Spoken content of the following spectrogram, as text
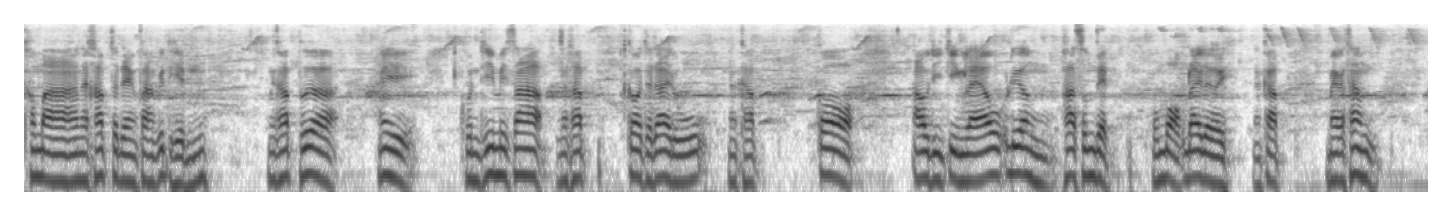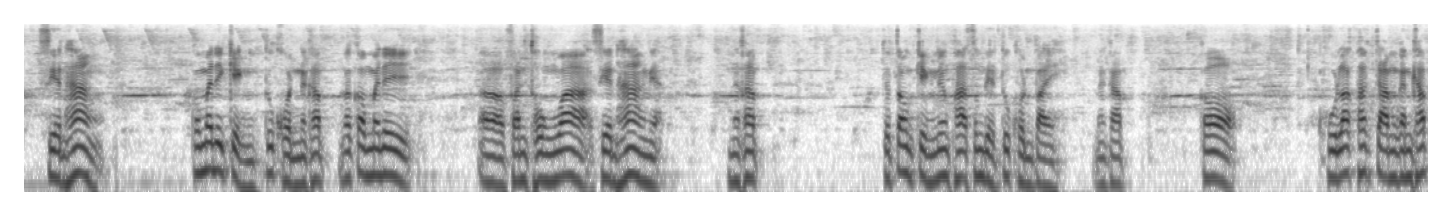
เข้ามานะครับ แสดงความคิดเห็นนะครับ เพื่อให้คนที่ไม่ทราบนะครับ ก็จะได้รู้นะครับ ก็เอาจริงๆแล้วเรื่องพระสมเด็จผมบอกได้เลยนะครับ แม้กระทั่ง เซียนห้าง ก็ไม่ได้เก่งทุกคนนะครับ แล้วก็ไม่ได้ฟันธงว่าเซียนห้างเนี่ยนะครับ จะต้องเก่งเรื่องพระสมเด็จทุกคนไปนะครับ ก็ครูรักพักจำกันครับ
